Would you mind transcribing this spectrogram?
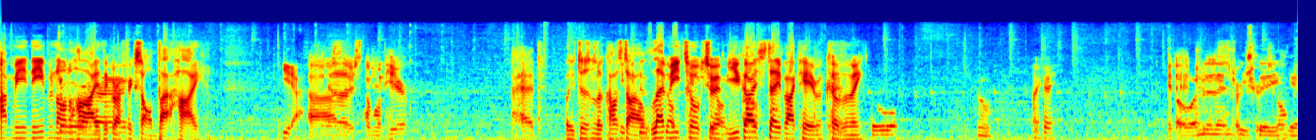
I mean, even on Door high, the graphics aren't that high. Yeah. uh, Yeah. there's someone here. Ahead. Well, he doesn't look hostile. Let me talk to him. You guys stay back here and cover me. Door. Okay. Oh, and enter an the structure NPC. Yeah.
